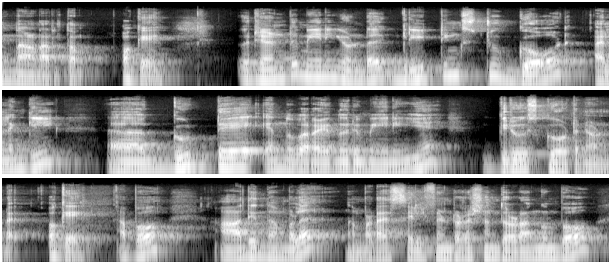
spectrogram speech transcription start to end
എന്നാണ് അർത്ഥം. ഓക്കെ ഒരു രണ്ട് മീനിങ് ഉണ്ട്. ഗ്രീറ്റിംഗ്സ് ടു ഗോഡ് അല്ലെങ്കിൽ ഗുഡ് ഡേ എന്ന് പറയുന്ന ഒരു മീനിങ് ഗ്രൂസ് ഗോട്ടിനുണ്ട്. ഓക്കെ അപ്പോൾ ആദ്യം നമ്മൾ നമ്മുടെ സെൽഫ് ഇൻട്രൊഡക്ഷൻ തുടങ്ങുമ്പോൾ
